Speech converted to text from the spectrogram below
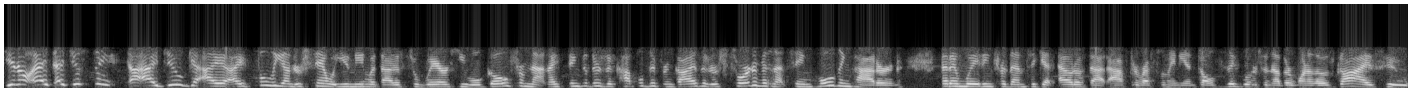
you know, I I just think I I do get I I fully understand what you mean with that as to where he will go from that. And I think that there's a couple different guys that are sort of in that same holding pattern that I'm waiting for them to get out of that after WrestleMania. And Dolph Ziggler's another one of those guys who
